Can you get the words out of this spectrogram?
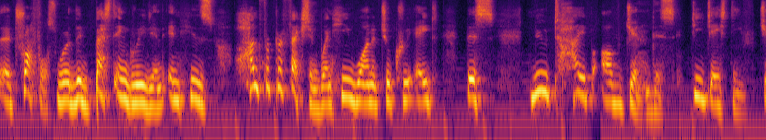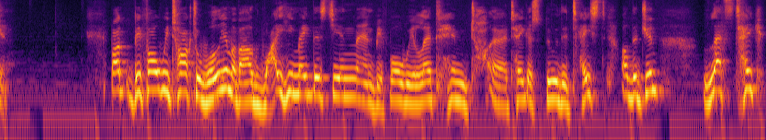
uh, truffles were the best ingredient in his hunt for perfection when he wanted to create this new type of gin, this digestif gin. But before we talk to William about why he made this gin and before we let him uh, take us through the taste of the gin, let's take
